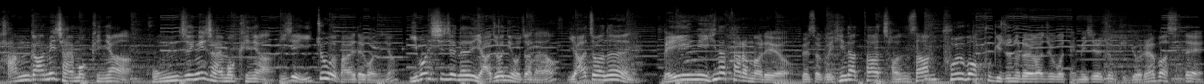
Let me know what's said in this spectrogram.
반감이 잘 먹히냐 공증이 잘 먹히냐 이제 이쪽을 봐야 되거든요. 이번 시즌에는 야전이 오잖아요. 야전은 메인이 히나타란 말이에요. 그래서 그 히나타 전삼 풀버프 기준으로 해가지고 데미지를 좀 비교를 해봤을 때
